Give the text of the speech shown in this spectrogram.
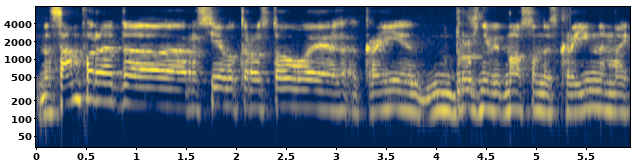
Насамперед, е, Росія використовує країн дружні відносини з країнами,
